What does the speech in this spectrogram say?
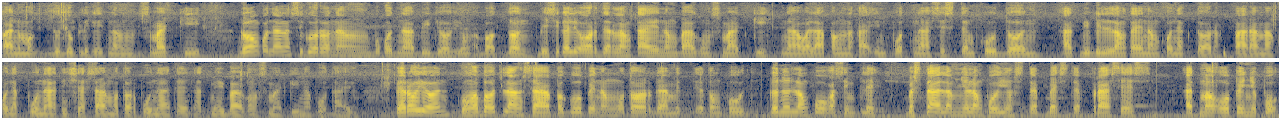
paano magduduplicate ng smart key. Gawin ko na lang siguro ng bukod na video yung about doon. Basically, order lang tayo ng bagong smart key na wala pang naka-input na system code doon at bibili lang tayo ng connector para ma-connect po natin siya sa motor po natin at may bagong smart key na po tayo. Pero yon, kung about lang sa pag-open ng motor gamit itong code, ganun lang po kasimple. Basta alam nyo lang po yung step by step process at ma-open nyo po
